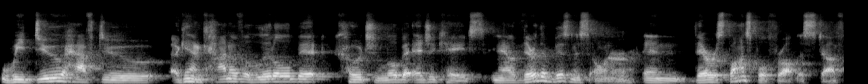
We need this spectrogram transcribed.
we do have to again kind of a little bit coach and a little bit educate know they're the business owner and they're responsible for all this stuff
